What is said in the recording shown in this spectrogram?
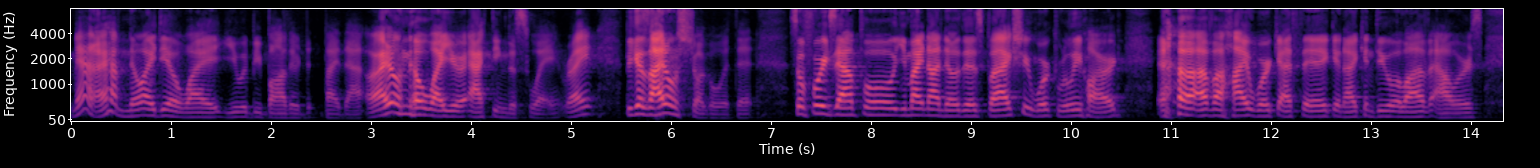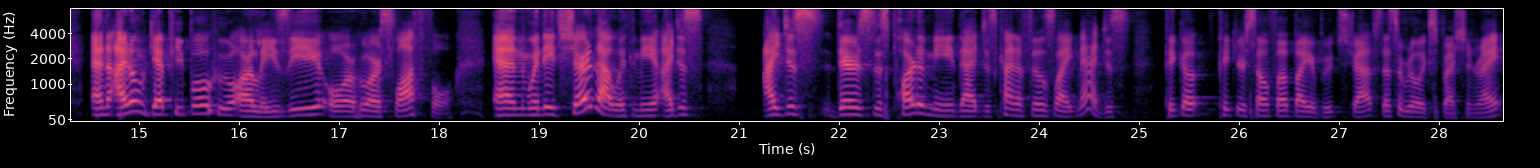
man, I have no idea why you would be bothered by that. Or I don't know why you're acting this way, right? Because I don't struggle with it. So, for example, you might not know this, but I actually work really hard. I have a high work ethic and I can do a lot of hours. And I don't get people who are lazy or who are slothful. And when they share that with me, I just, I just, there's this part of me that just kind of feels like, man, just pick up, pick yourself up by your bootstraps. That's a real expression, right?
